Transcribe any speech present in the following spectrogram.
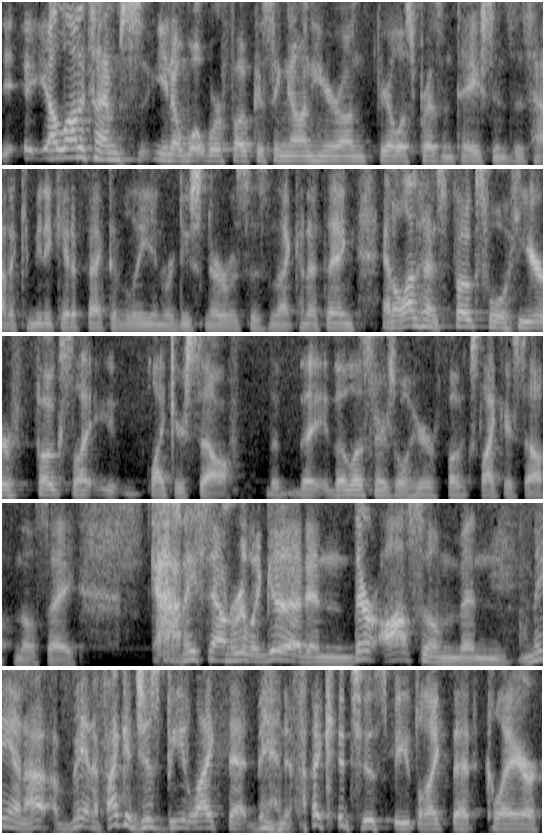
a lot of times, you know, what we're focusing on here on fearless presentations is how to communicate effectively and reduce nervousness and that kind of thing. And a lot of times, folks will hear folks like like yourself. The, the, the listeners will hear folks like yourself, and they'll say, God, they sound really good and they're awesome. And man, I, man, if I could just be like that, Ben, if I could just be like that Claire.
